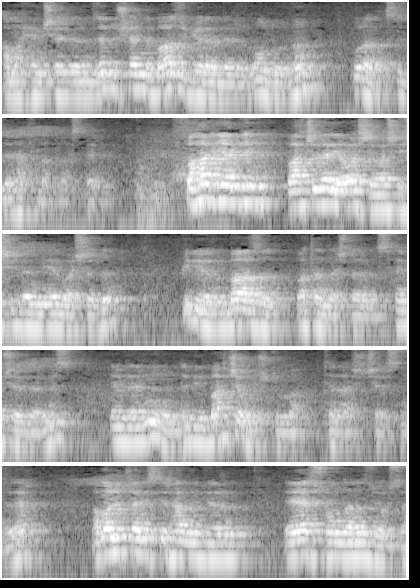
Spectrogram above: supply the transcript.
Ama hemşerilerimize düşen de bazı görevlerin olduğunu burada sizlere hatırlatmak isterim. Bahar geldi, bahçeler yavaş yavaş yeşillenmeye başladı. Biliyorum bazı vatandaşlarımız, hemşerilerimiz evlerinin önünde bir bahçe oluşturma telaşı içerisindeler. Ama lütfen istirham ediyorum, eğer sondanız yoksa,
